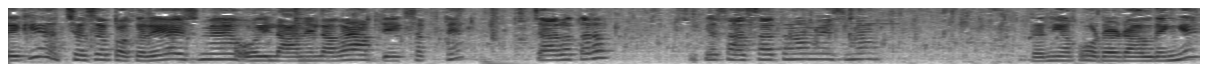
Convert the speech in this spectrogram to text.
देखिए, अच्छे से पक रहे हैं। इसमें ऑयल आने लगा है, आप देख सकते हैं। चारों तरफ़। इसके साथ साथ हम इसमें धनिया पाउडर डाल देंगे।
